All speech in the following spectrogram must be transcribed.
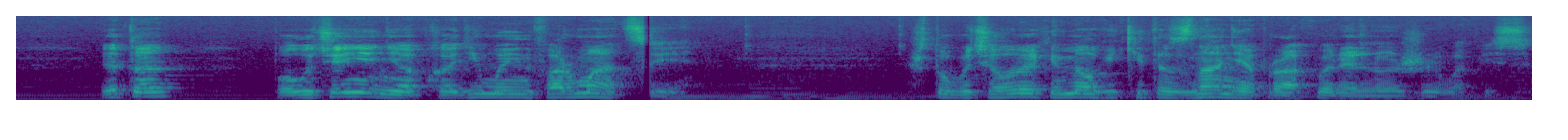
– это получения необходимой информации, чтобы человек имел какие-то знания про акварельную живопись.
